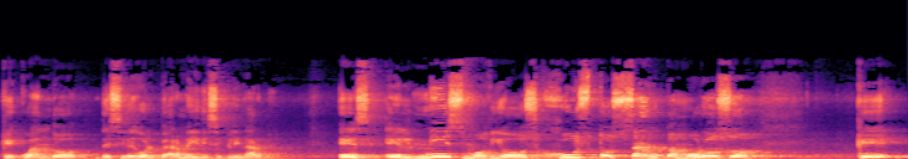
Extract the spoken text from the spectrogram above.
que cuando decide golpearme y disciplinarme. Es el mismo Dios, justo, santo, amoroso, que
